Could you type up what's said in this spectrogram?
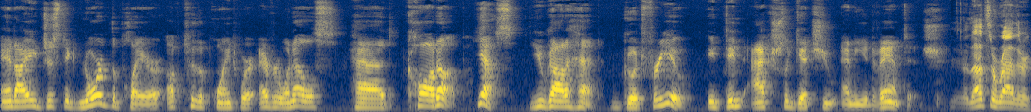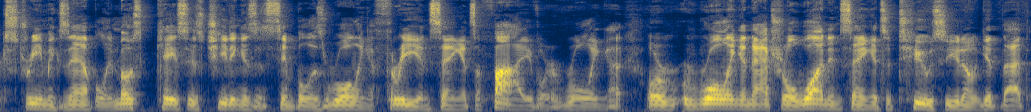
And I just ignored the player up to the point where everyone else had caught up. Yes, you got ahead. Good for you. It didn't actually get you any advantage. That's a rather extreme example. In most cases, cheating is as simple as rolling a three and saying it's a five, or rolling a or rolling a natural one and saying it's a two, so you don't get that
